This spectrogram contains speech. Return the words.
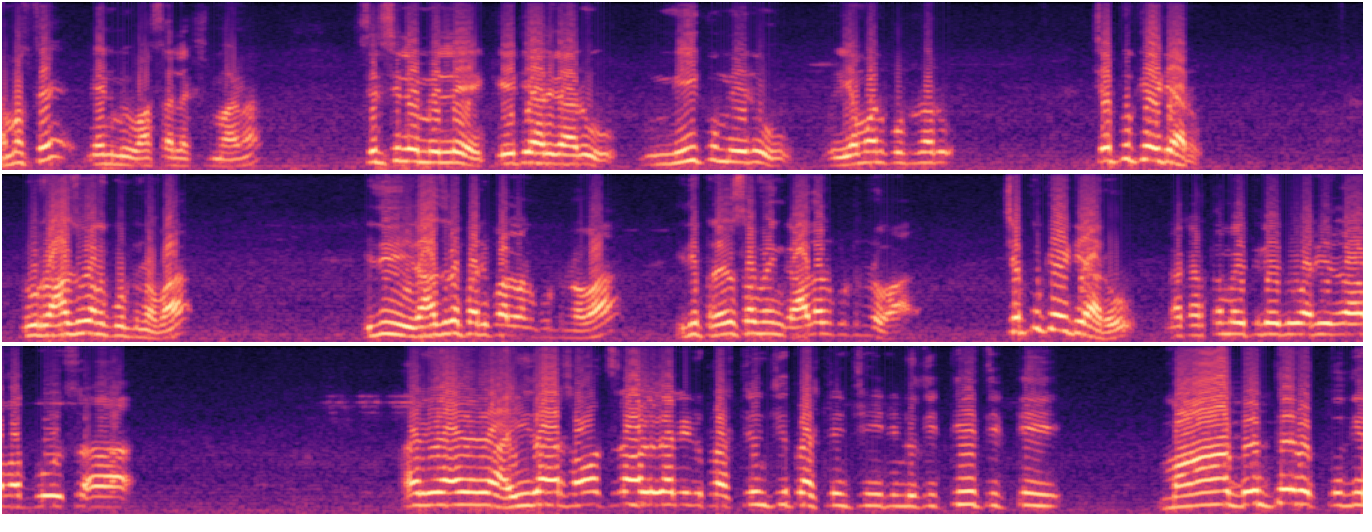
నమస్తే నేను మీ వాసా లక్ష్మణ సిరిసిల్ల ఎమ్మెల్యే కేటీఆర్ గారు మీకు మీరు ఏమనుకుంటున్నారు? చెప్పు కేటీఆర్. నువ్వు రాజు అనుకుంటున్నావా? ఇది రాజుల పరిపాలన అనుకుంటున్నావా? ఇది ప్రజాస్వామ్యం కాదనుకుంటున్నావా? చెప్పు కేటీఆర్. నాకు అర్థమైతే లేదు. హరిరామ గోస అరే అరే, ఐదారు సంవత్సరాలుగా నిన్ను ప్రశ్నించి ప్రశ్నించి నిన్ను తిట్టి తిట్టి మా గొంతే వస్తుంది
